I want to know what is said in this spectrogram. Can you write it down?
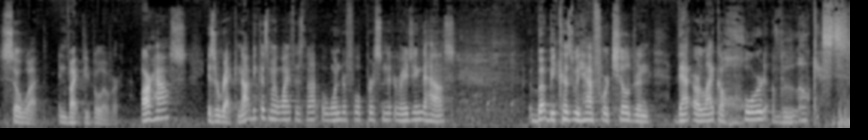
So what? Invite people over. Our house is a wreck. Not because my wife is not a wonderful person at arranging the house, but because we have four children that are like a horde of locusts.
